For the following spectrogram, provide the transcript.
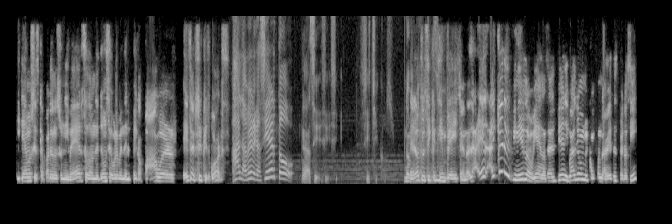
y tenemos que escapar de nuestro universo, donde Doom se vuelve en el Mega Power. Es el Secret Wars. ¡Ah, la verga, cierto! Ah, sí, sí, sí. Sí, chicos. No el otro sí que es Invasion. O sea, es, hay que definirlo bien. O sea, es bien. Igual yo me confundo a veces, pero sí.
